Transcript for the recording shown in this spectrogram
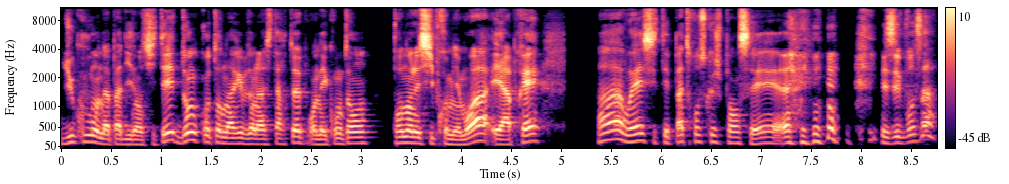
Du coup, on n'a pas d'identité. Donc, quand on arrive dans la startup, on est content pendant les six premiers mois, et après, ah ouais, c'était pas trop ce que je pensais. et c'est pour ça.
